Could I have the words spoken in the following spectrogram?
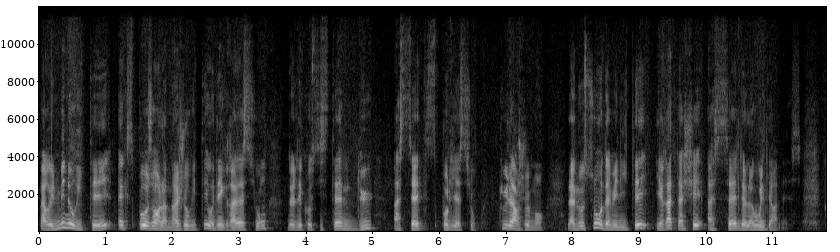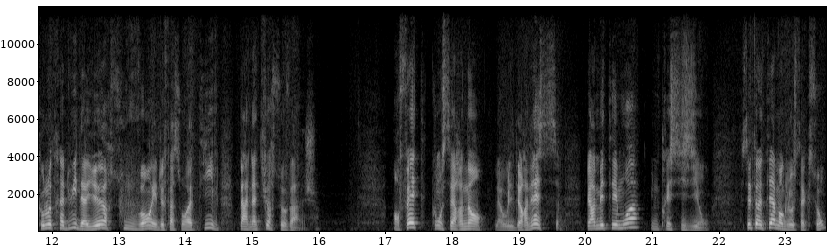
par une minorité exposant la majorité aux dégradations de l'écosystème dues à cette spoliation. Plus largement, la notion d'aménité est rattachée à celle de la wilderness, que l'on traduit d'ailleurs souvent et de façon active par nature sauvage. En fait, concernant la wilderness, permettez-moi une précision. C'est un terme anglo-saxon,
